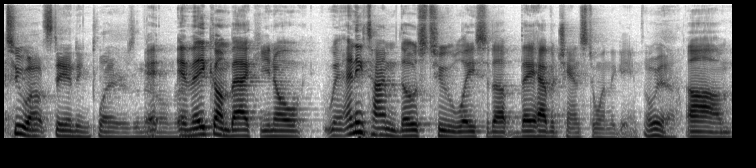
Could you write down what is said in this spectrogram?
two outstanding players in their own And, right. and they come back, you know, anytime those two lace it up, they have a chance to win the game. oh yeah. Um,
